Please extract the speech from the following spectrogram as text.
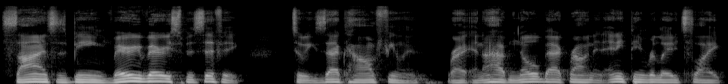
science is being very, very specific to exactly how I'm feeling, right? And I have no background in anything related to like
